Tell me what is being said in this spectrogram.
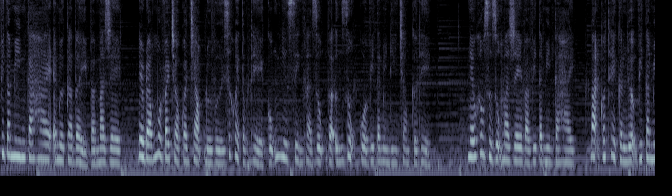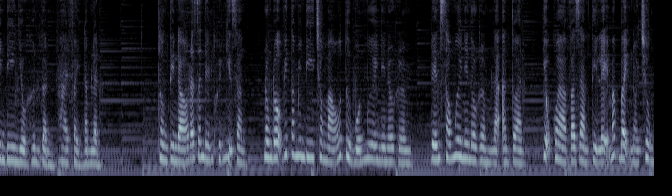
Vitamin K2, MK7 và magie đều đóng một vai trò quan trọng đối với sức khỏe tổng thể cũng như sinh khả dụng và ứng dụng của vitamin D trong cơ thể. Nếu không sử dụng magie và vitamin K2, bạn có thể cần lượng vitamin D nhiều hơn gần 2,5 lần. Thông tin đó đã dẫn đến khuyến nghị rằng nồng độ vitamin D trong máu từ 40 nanogram đến 60 nanogram là an toàn, hiệu quả và giảm tỷ lệ mắc bệnh nói chung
